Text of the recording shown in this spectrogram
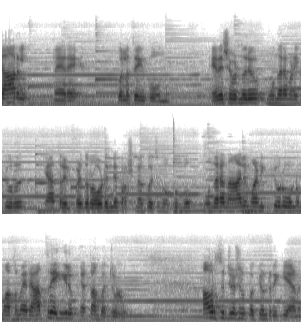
കാറിൽ നേരെ കൊല്ലത്തേക്ക് പോകുന്നു. ഏകദേശം ഇവിടുന്ന് ഒരു മൂന്നര മണിക്കൂർ യാത്ര. ഇപ്പോഴത്തെ റോഡിന്റെ പ്രശ്നമൊക്കെ വെച്ച് നോക്കുമ്പോൾ മൂന്നര നാല് മണിക്കൂർ കൊണ്ട് മാത്രമേ രാത്രിയെങ്കിലും എത്താൻ പറ്റുള്ളൂ. ആ ഒരു സിറ്റുവേഷനിൽ പൊയ്ക്കൊണ്ടിരിക്കുകയാണ്.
